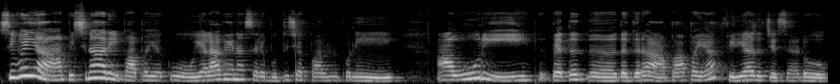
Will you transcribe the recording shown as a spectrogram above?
శివయ్య పిచినారి పాపయ్యకు ఎలాగైనా సరే బుద్ధి చెప్పాలనుకుని ఆ ఊరి పెద్ద దగ్గర పాపయ్య ఫిర్యాదు చేశాడు.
